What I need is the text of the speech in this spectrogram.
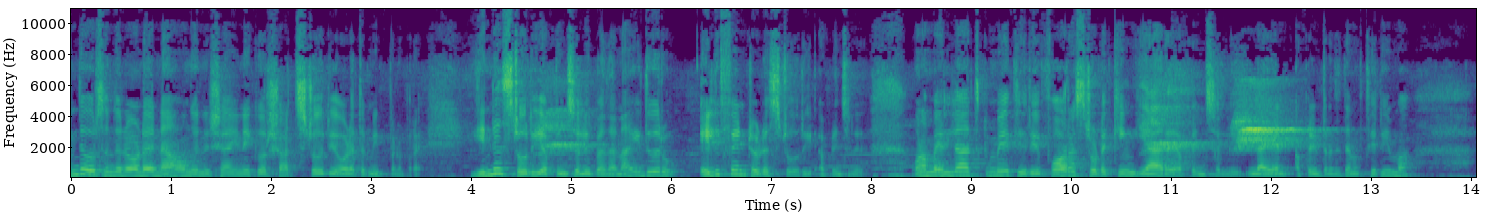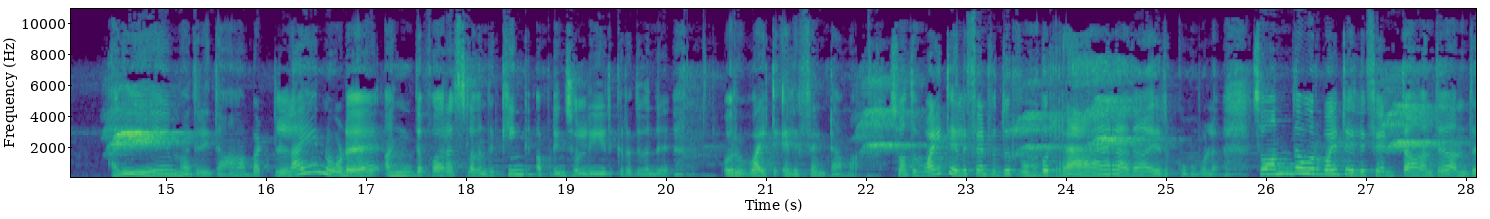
இந்த ஒரு சிந்தனோட நான் உங்கள் நிஷா. இன்னைக்கு ஒரு ஷார்ட் ஸ்டோரியோட தான் மீட் பண்ண போகிறேன் என்ன ஸ்டோரி அப்படின்னு சொல்லி பார்த்தோன்னா இது ஒரு எலிஃபெண்ட்டோட ஸ்டோரி அப்படின்னு சொல்லி. நம்ம எல்லாத்துக்குமே தெரியும் ஃபாரஸ்டோட கிங் யார் அப்படின்னு சொல்லி லயன் அப்படின்றது. நமக்கு தெரியுமா? அதே மாதிரி தான் பட் லயனோட அந்த ஃபாரஸ்ட்டில் வந்து கிங் அப்படின்னு சொல்லி இருக்கிறது வந்து ஒரு ஒயிட் எலிஃபெண்ட்டாமா ஸோ அந்த ஒயிட் எலிஃபெண்ட் வந்து ரொம்ப ரேராக தான் இருக்கும் போல். ஸோ அந்த ஒரு ஒயிட் எலிஃபெண்ட் தான் வந்து அந்த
